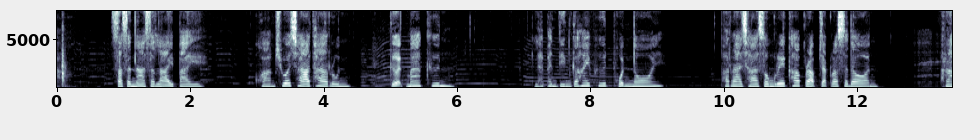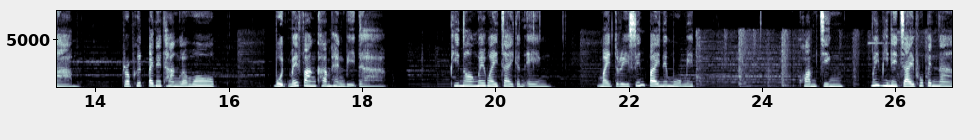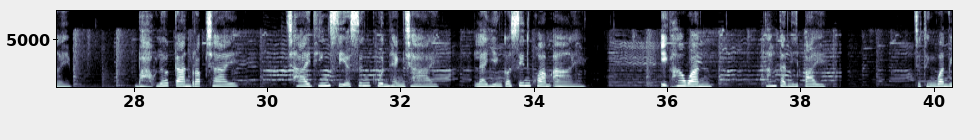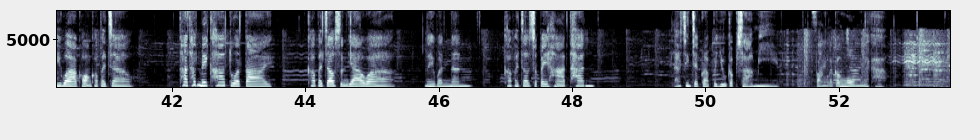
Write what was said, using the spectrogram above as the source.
ศาสนาสลายไป ความชั่วช้าทารุณเกิดมากขึ้น และแผ่นดินก็ให้พืชผลน้อย พระราชาทรงเรียกค่าปรับจากรัษฎร พรามประพฤติไปในทางละโมบ บุตรไม่ฟังคำแห่งบิดา พี่น้องไม่ไว้ใจกันเอง ไมตรีสิ้นไปในหมู่มิตร ความจริงไม่มีในใจผู้เป็นนาย บ่าวเลิกการรับใช้ ชายทิ้งเสียซึ่งคุณแห่งชาย และหญิงก็สิ้นความอาย อีกห้าวัน ตั้งแต่นี้ไป จะถึงวันวิวาของข้าพเจ้า ถ้าท่านไม่ฆ่าตัวตาย ข้าพเจ้าสัญญาว่า ในวันนั้น ข้าพเจ้าจะไปหาท่าน แล้วจึงจะกลับไปอยู่กับสามี ฟังแล้วก็งงนะคะ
